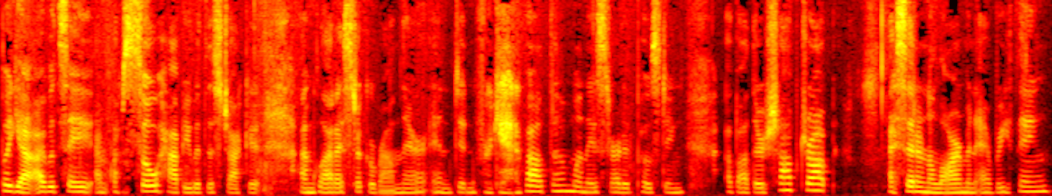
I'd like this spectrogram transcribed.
But yeah, I would say I'm, I'm so happy with this jacket. I'm glad I stuck around there and didn't forget about them when they started posting about their shop drop. I set an alarm and everything.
